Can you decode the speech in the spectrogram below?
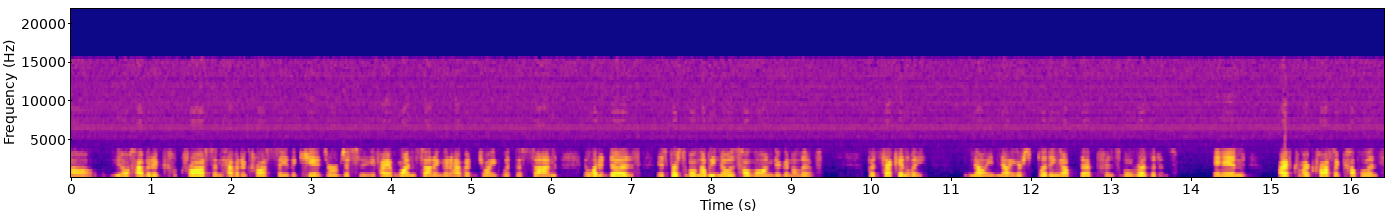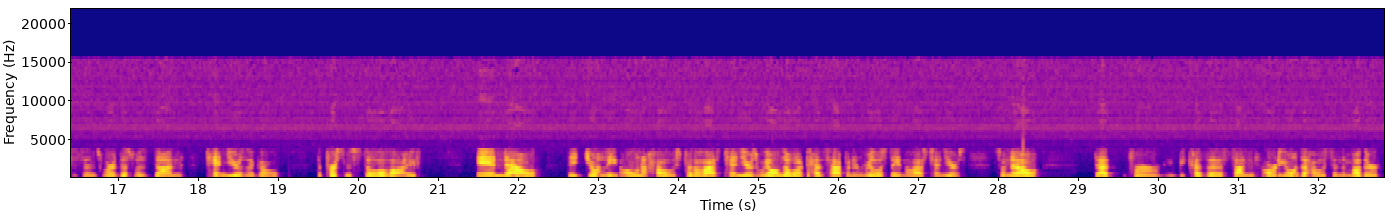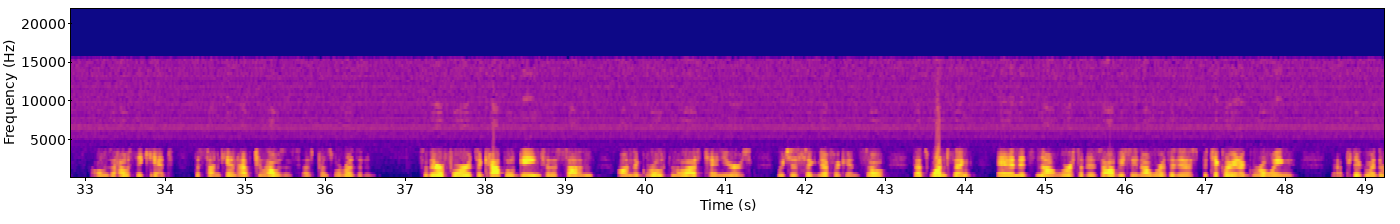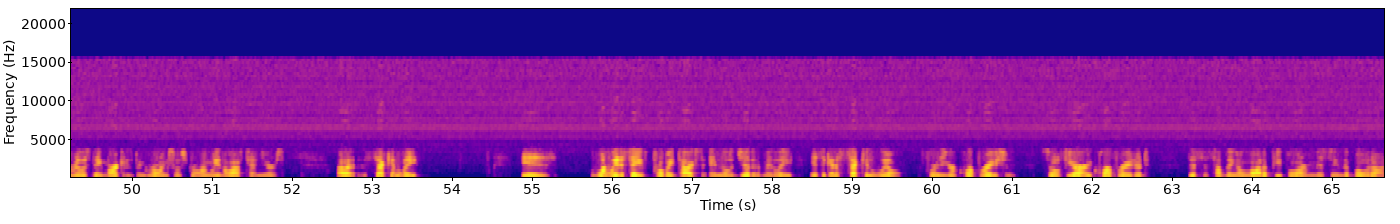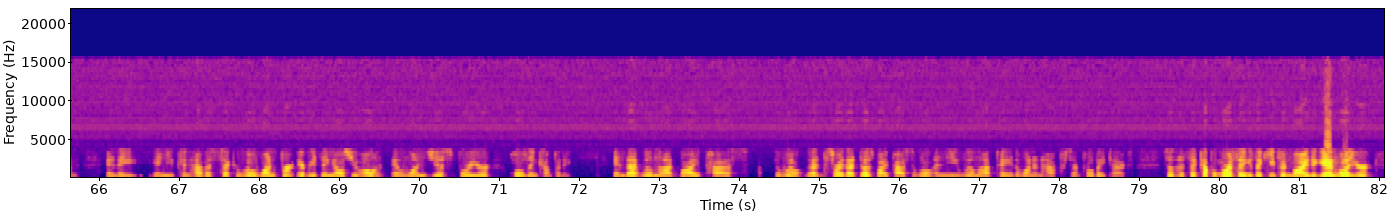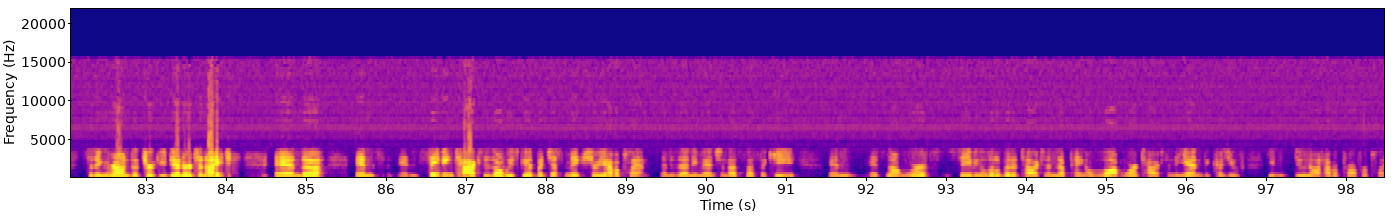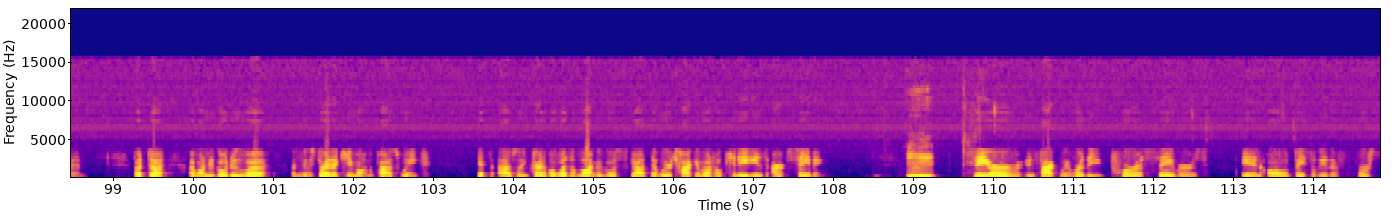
uh, you know, have it across and have it across, say, the kids, or just if I have one son, I'm going to have it joint with the son. And what it does is, first of all, nobody knows how long they're going to live. But secondly, now now you're splitting up that principal residence. And I've come across a couple instances where this was done 10 years ago. The person's still alive, and now they jointly own a house for the last 10 years. We all know what has happened in real estate in the last 10 years. So now that for because the son already owns a house and the mother owns a house, they can't the son can't have two houses as principal resident. So therefore, it's a capital gain to the son on the growth in the last 10 years, which is significant. So that's one thing. and it's not worth it. It's obviously not worth it, and it's particularly in a growing, uh, particularly when the real estate market has been growing so strongly in the last 10 years. Uh, secondly, is one way to save probate tax, and legitimately, is to get a second will for your corporation. So if you are incorporated, this is something a lot of people are missing the boat on. And they and you can have a second will, one for everything else you own, and one just for your holding company, and that will not bypass the will. That, sorry, that does bypass the will, and you will not pay the one and a half percent probate tax. So there's a couple more things to keep in mind again while you're sitting around the turkey dinner tonight, and uh, and, and saving tax is always good, but just make sure you have a plan. And as Andy mentioned, that's that's the key. And it's not worth saving a little bit of tax and end up paying a lot more tax in the end because you you do not have a proper plan. But uh, I wanted to go to uh, a news story that came out in the past week. It's absolutely incredible. It wasn't long ago, Scott, that we were talking about how Canadians aren't saving. Mm. They are, in fact, we were the poorest savers in all of basically the first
